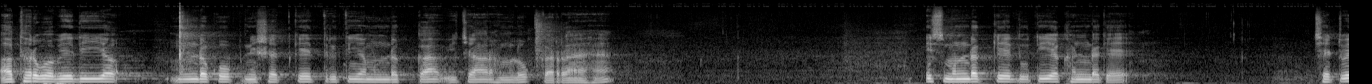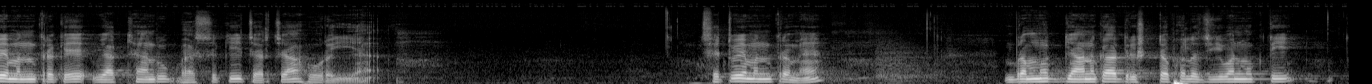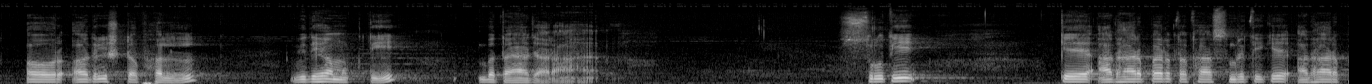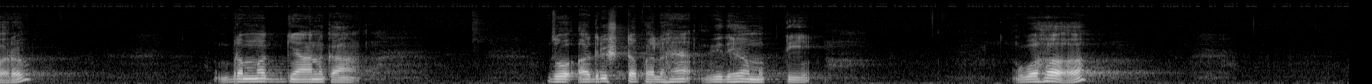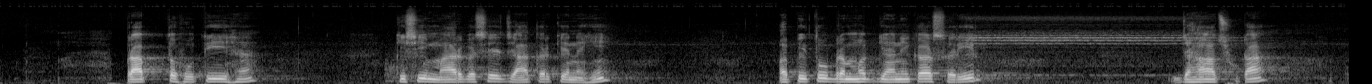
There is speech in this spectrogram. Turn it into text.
अथर्ववेदीय मुंडकोपनिषद के तृतीय मुंडक का विचार हम लोग कर रहे हैं। इस मुंडक के द्वितीय खंड के छठवें मंत्र के व्याख्यान रूप भाष्य की चर्चा हो रही है। छठवें मंत्र में ब्रह्म ज्ञान का दृष्टफल जीवन मुक्ति और अदृष्ट फल विधेय मुक्ति बताया जा रहा है। श्रुति के आधार पर तथा स्मृति के आधार पर ब्रह्म ज्ञान का जो अदृष्ट फल है विधेय मुक्ति वह प्राप्त होती है किसी मार्ग से जाकर के नहीं, अपितु ब्रह्मज्ञानी का शरीर जहाँ छूटा,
